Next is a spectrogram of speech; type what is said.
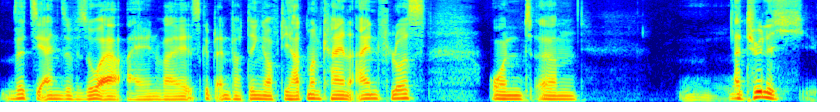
wird sie einen sowieso ereilen, weil es gibt einfach Dinge, auf die hat man keinen Einfluss. Und ähm, natürlich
